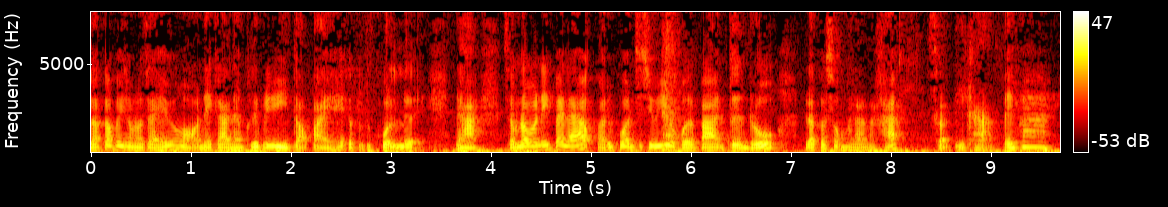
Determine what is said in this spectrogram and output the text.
แล้วก็เป็นกำลังใจให้แม่หมอในการทำคลิปดีๆต่อไปให้กับทุกๆคนเลยนะคะสำหรับวันนี้ไปแล้ว ขอทุกคนใช้ชีวิตอยู่เปิดบานตื่นรู้ แล้วก็ทรงพลังนะคะ สวัสดีค่ะ บ๊ายบาย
